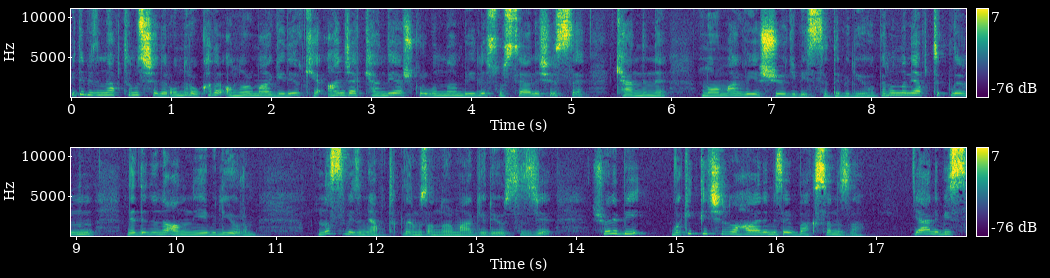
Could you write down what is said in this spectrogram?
Bir de bizim yaptığımız şeyler onlara o kadar anormal geliyor ki ancak kendi yaş grubundan biriyle sosyalleşirse kendini normal ve yaşıyor gibi hissedebiliyor. Ben onların yaptıklarının nedenini anlayabiliyorum. Nasıl bizim yaptıklarımız anormal geliyor sizce? Şöyle bir vakit geçirme halimize bir baksanıza. Yani biz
